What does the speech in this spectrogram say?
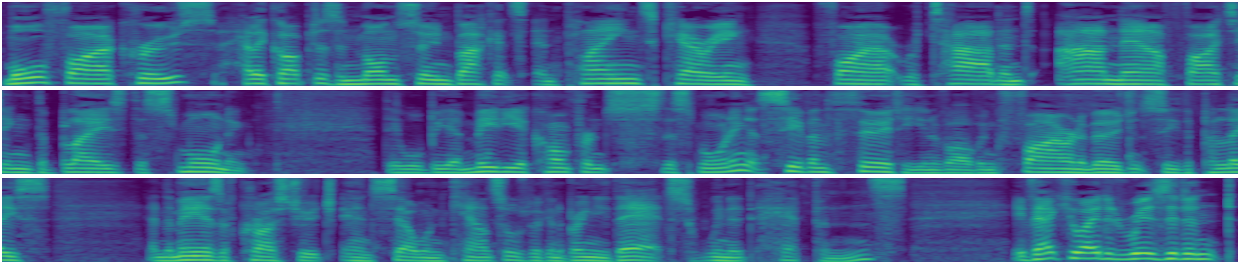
More fire crews, helicopters and monsoon buckets and planes carrying fire retardant are now fighting the blaze this morning. There will be a media conference this morning at 7.30 involving fire and emergency, the police and the mayors of Christchurch and Selwyn councils. We're going to bring you that when it happens. Evacuated resident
